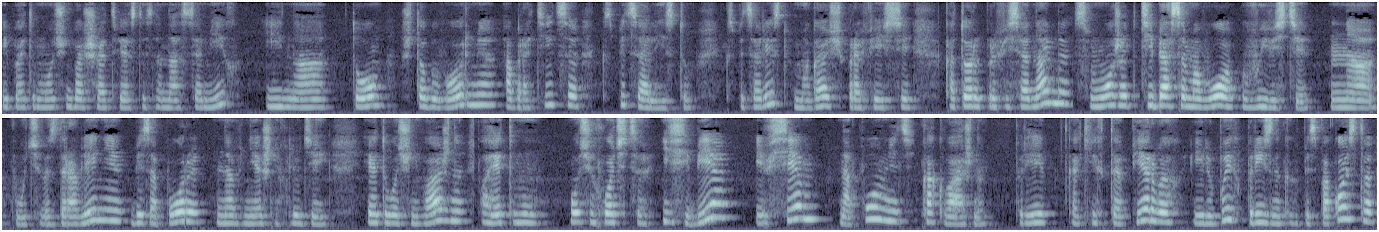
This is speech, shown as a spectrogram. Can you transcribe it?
И поэтому очень большая ответственность на нас самих и на том, чтобы вовремя обратиться к специалисту, к специалисту помогающей профессии, который профессионально сможет тебя самого вывести на путь выздоровления без опоры на внешних людей. И это очень важно, поэтому очень хочется и себе, и всем напомнить, как важно при каких-то первых и любых признаках беспокойства,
